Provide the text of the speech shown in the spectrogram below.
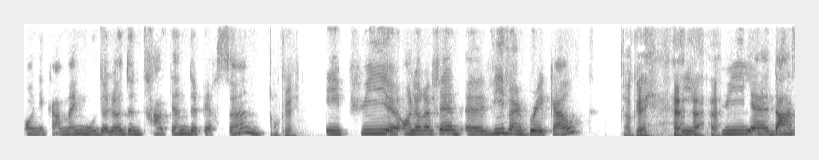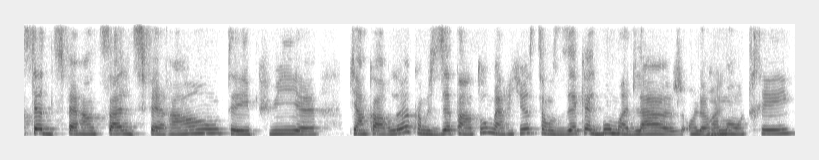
On est quand même au-delà d'une trentaine de personnes. Et puis, on leur a fait vivre un breakout OK. et puis, euh, dans sept différentes salles différentes. Et puis, euh, puis encore là, comme je disais tantôt, Marius, on se disait quel beau modelage. On leur a montré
